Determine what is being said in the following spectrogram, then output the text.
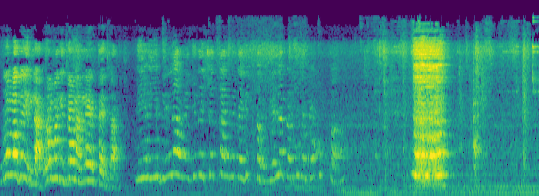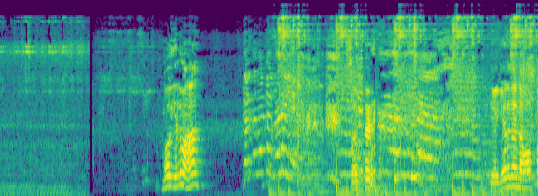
ರೂಮಾಗೂ ಇಲ್ಲ. ರೂಮಾಗ ಇದ್ರೆ ಅವ್ನು ಅಲ್ಲೇ ಇರ್ತಾ ಇದ್ದ. ಮೋ ಇವಾಗ ಏನದ ನಮ್ಮ ಅಪ್ಪ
